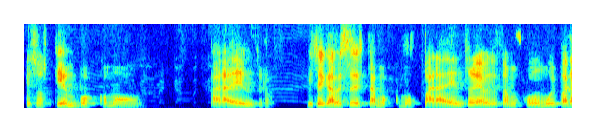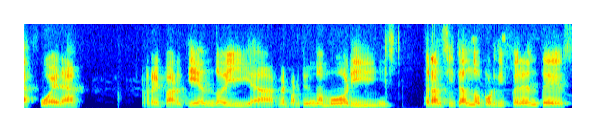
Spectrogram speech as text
esos tiempos como para adentro. Viste que a veces estamos como para adentro y a veces estamos como muy para afuera, repartiendo y ah, repartiendo amor y transitando por diferentes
